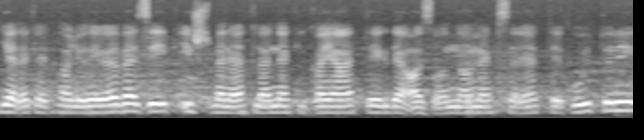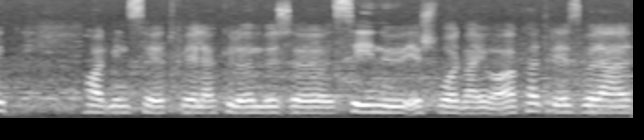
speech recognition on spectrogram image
gyerekek nagyon élvezik, ismeretlen nekik a játék, de azonnal megszerették, úgy tűnik. 37 féle különböző színű és formájú alkatrészből áll.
